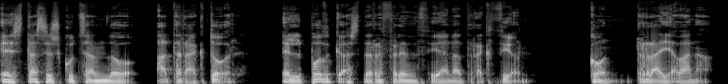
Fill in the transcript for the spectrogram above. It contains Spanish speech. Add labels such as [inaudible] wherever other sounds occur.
Estás escuchando Atractor, el podcast de referencia en atracción, con Raya Habana.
